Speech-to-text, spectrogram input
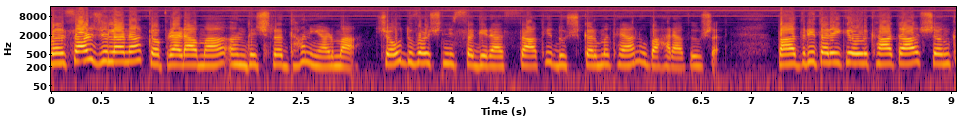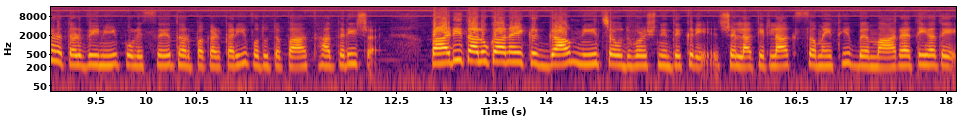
વલસાડ જિલ્લાના કપરાડામાં અંધશ્રદ્ધાની આડમાં ચૌદ વર્ષની સગીરા સાથે દુષ્કર્મ થયાનું બહાર આવ્યું છે. પાદરી તરીકે ઓળખાતા શંકર તડવીની પોલીસે ધરપકડ કરી વધુ તપાસ હાથ ધરી છે. પાડી તાલુકાના એક ગામની ચૌદ વર્ષની દીકરી છેલ્લા કેટલાક સમયથી બીમાર રહેતી હતી.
